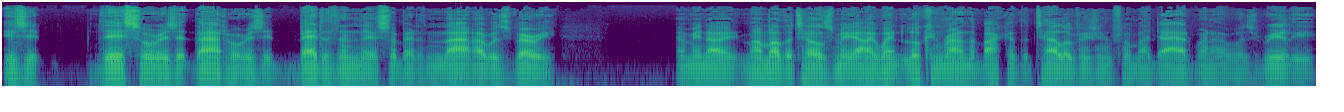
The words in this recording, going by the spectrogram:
is it this or is it that or is it better than this or better than that? I was very I mean, I my mother tells me I went looking round the back of the television for my dad when I was really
